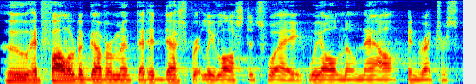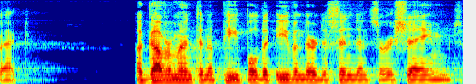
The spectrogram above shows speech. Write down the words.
who had followed a government that had desperately lost its way. We all know now in retrospect. A government and a people that even their descendants are ashamed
